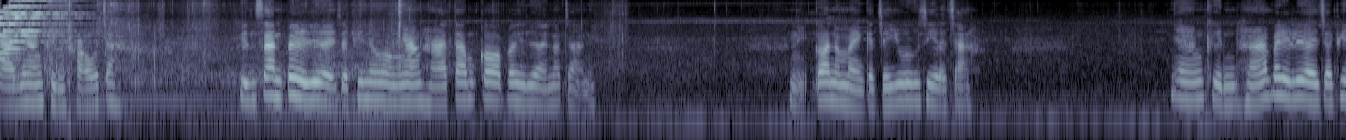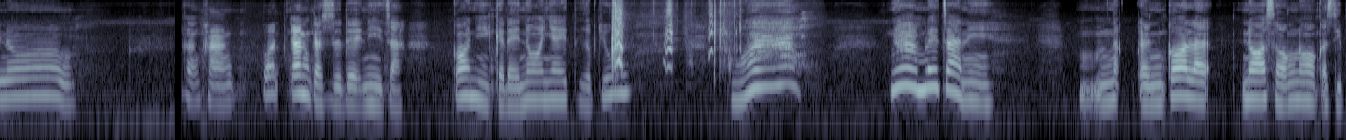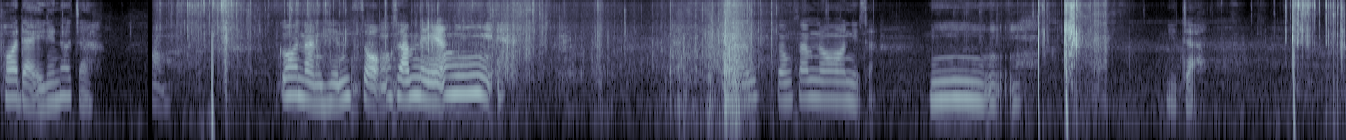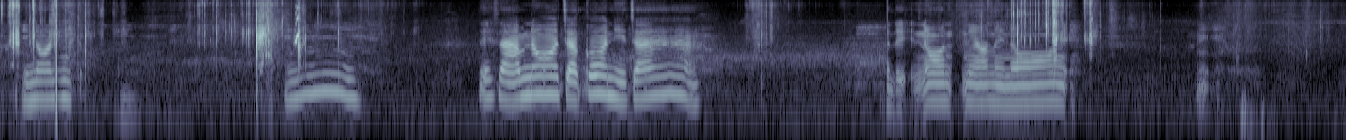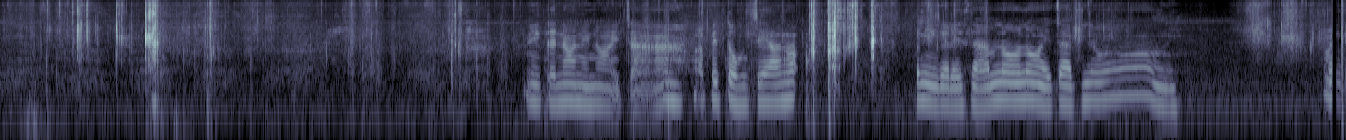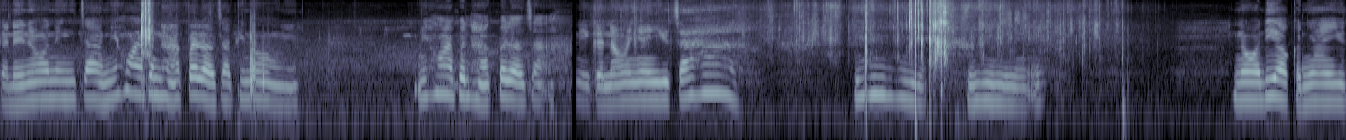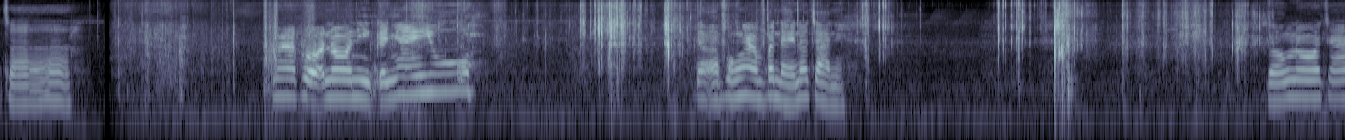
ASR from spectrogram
การย่างขึ้นเขาจ้ะขึ้นสั้นไปเรื่อยๆจ้ะพี่น้องย่างหาตามก้อไปเรื่อยนะจ้ะนี่นี่ก้อนใหม่ก็จะยู่งสิละจ้ะย่างขึ้นหาไปเรื่อยๆจ้ะพี่น้องข้างๆก้อนกั้นกับเสด็จนี่จ้ะก้อนนี้ก็ได้นอใหญ่เติบยู่งว้าวงามเลยจ้ะนี่อันก้อนละนอสองนอกับสิพ่อใดนี่เนาะจ้ะ ก็นั่นเห็นสองสามแหนงนี่สามสองสามนอนนี่จ้ะนี่นี่จ้ะนี่นอนนี่จ้ะอืมได้สามนอนจากก้อนนี่จ้าเด็นอนแนวหน้อยๆนี่ นี่ก็นอนหน่อยๆจ้าเอาไปต้มแจวเนาะวันนี้ก็ได้สามนอหน่อยจ้าพี่น้องนี่มันก็ได้นอนหนึ่งจ้ามีห้อยเพิ่นหักไปแล้วจ้าพี่น้องมีห้อยเพิ่นหักไปแล้วจ้านี่ก็นอใหญ่อยู่จ้านี่นี่นอเดียวก็ใหญ่อยู่จ้า มาเพาะนอนี่ก็ใหญ่อยู่ แต่ว่าบ่งามปานใดเนาะจ้านี่สองนอจ้า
